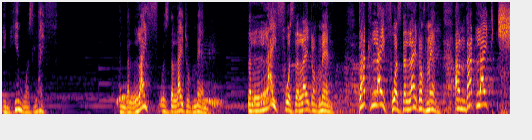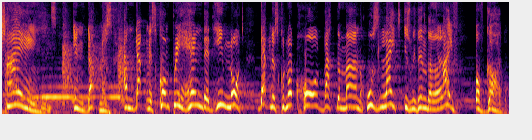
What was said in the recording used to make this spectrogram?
In him was life. And the life was the light of men. The life was the light of men. That life was the light of men. And that light shines in darkness. And darkness comprehended him not darkness could not hold back the man whose light is within the life of God.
